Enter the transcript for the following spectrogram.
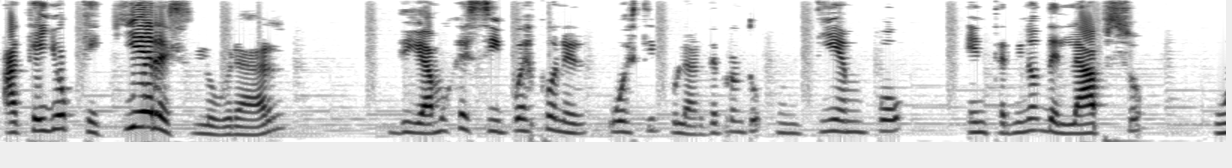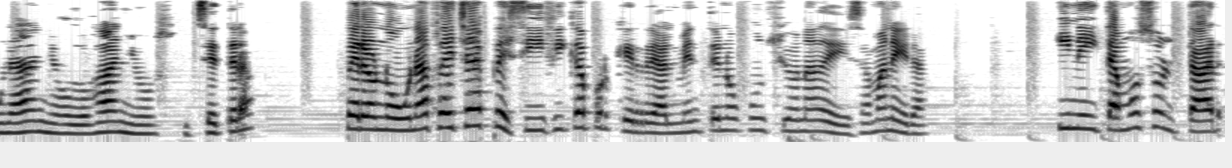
aquello que quieres lograr. Digamos que sí puedes poner o estipular de pronto un tiempo en términos de lapso, un año, dos años, etcétera, pero no una fecha específica porque realmente no funciona de esa manera. Y necesitamos soltar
